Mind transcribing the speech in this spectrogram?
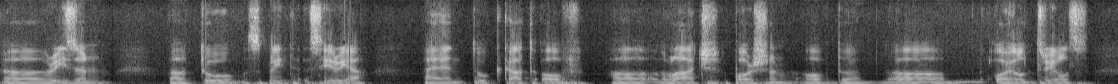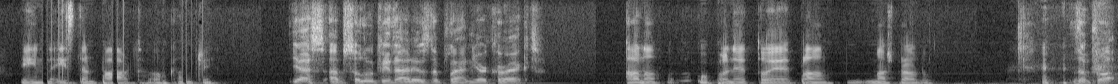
uh, reason uh, to split Syria and to cut off a large portion of the uh, oil drills in the eastern part of country. Yes, absolutely. That is the plan. You're correct. Áno, úplne, to je plán. Máš pravdu. The pro-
